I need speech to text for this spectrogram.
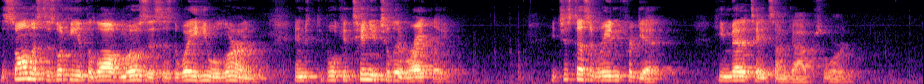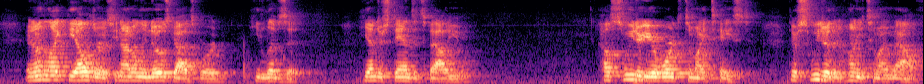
The psalmist is looking at the law of Moses as the way he will learn and will continue to live rightly. He just doesn't read and forget, he meditates on God's word. And unlike the elders, he not only knows God's word, he lives it. He understands its value. How sweet are your words to my taste. They're sweeter than honey to my mouth.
